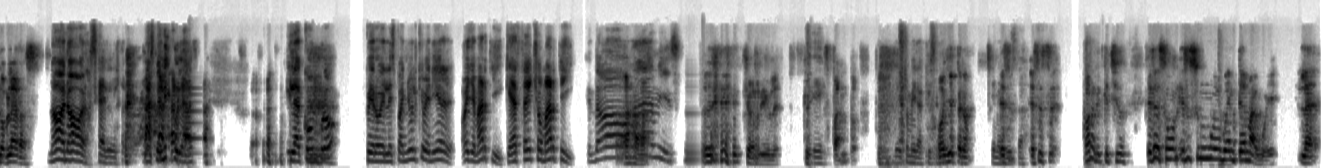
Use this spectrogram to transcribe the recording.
español. dobladas? No, no, o sea, el- las películas. y la compro, pero el español que venía, era, oye, Marty, ¿qué has hecho, Marty? No, mames. qué horrible. Sí. espanto. De hecho, mira, aquí se Oye, pero que me ese, gusta. ese es, órale, qué chido. Ese es un, ese es un muy buen tema, güey. La,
